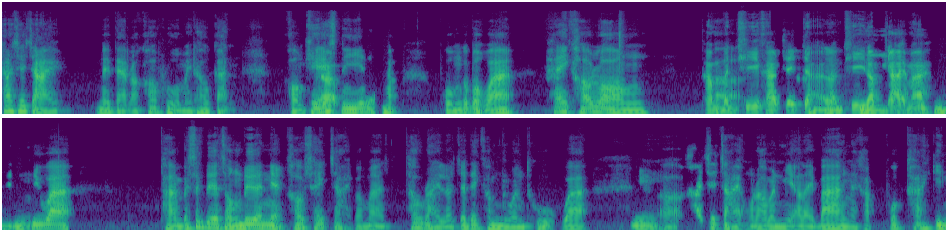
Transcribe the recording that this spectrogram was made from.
ค่าใช้จ่ายในแต่ละครอบครัวไม่เท่ากัน ของเคสครับนี้นะครับ ผมก็บอกว่าให้เขาลองทำบัญชีค่าใช้จ่ายบัญชีรับจ่ายมาดูที่ว่าผ่านไปสักเดือนสองเดือนเนี่ยเขาใช้จ่ายประมาณเท่าไหร่เราจะได้คำนวณถูกว่าอืมเอ่อ ค่าใช้จ่ายของเรามันมีอะไรบ้างนะครับ พวกค่ากิน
